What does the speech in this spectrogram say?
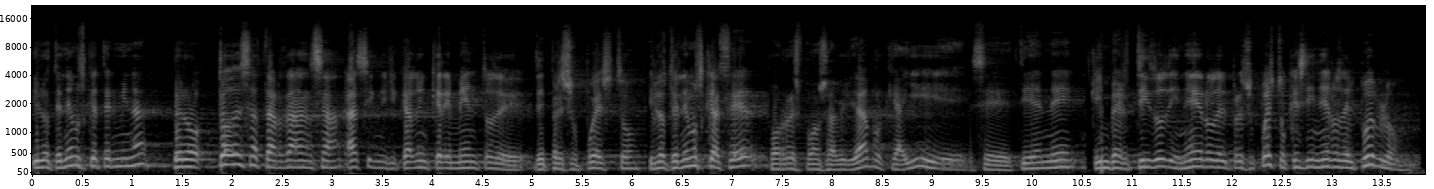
y lo tenemos que terminar. Pero toda esa tardanza ha significado incremento de, de presupuesto y lo tenemos que hacer por responsabilidad porque ahí eh, se tiene invertido dinero del presupuesto, que es dinero del pueblo.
